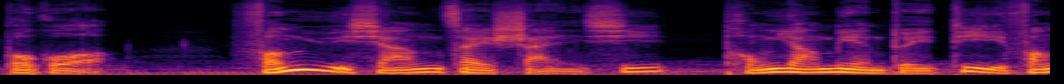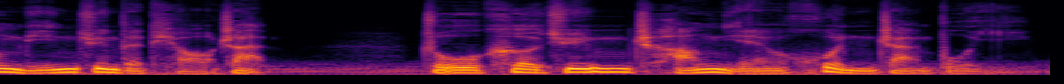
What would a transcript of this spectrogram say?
不过，冯玉祥在陕西同样面对地方民军的挑战，主客军常年混战不已。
